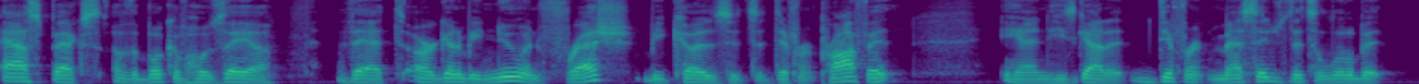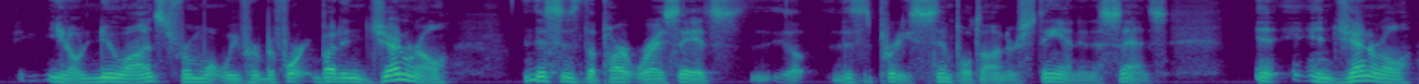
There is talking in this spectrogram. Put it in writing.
aspects of the book of Hosea that are going to be new and fresh because it's a different prophet and he's got a different message that's a little bit you know nuanced from what we've heard before but in general and this is the part where I say it's this is pretty simple to understand in a sense. In, in general,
